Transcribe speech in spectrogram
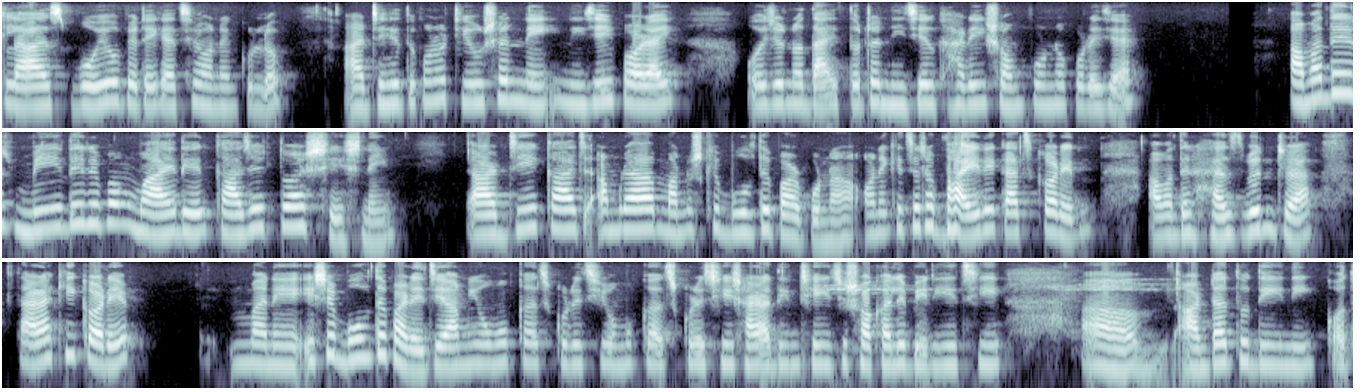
ক্লাস, বইও বেড়ে গেছে অনেকগুলো। আর যেহেতু কোনো টিউশন নেই, নিজেই পড়াই। ওই জন্য দায়িত্বটা নিজের ঘাড়েই সম্পূর্ণ করে যায়। আমাদের মেয়েদের এবং মায়েদের কাজের তো আর শেষ নেই। আর যে কাজ আমরা মানুষকে বলতে পারব না, অনেকে যারা বাইরে কাজ করেন, আমাদের হাজব্যান্ডরা তারা কি করে? মানে এসে বলতে পারে যে, আমি অমুক কাজ করেছি, অমুক কাজ করেছি, সারাদিন সেই যে সকালে বেরিয়েছি আড্ডা তো দিইনি, কত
